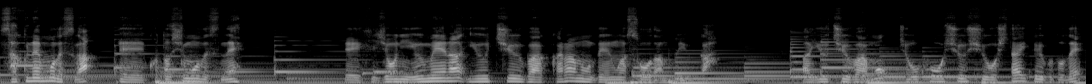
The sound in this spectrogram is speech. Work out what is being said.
昨年もですが、えー今年もですね、えー非常に有名な YouTuber からの電話相談というか、まあ YouTuber も情報収集をしたいということで、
